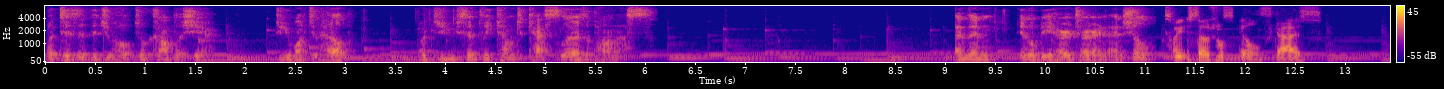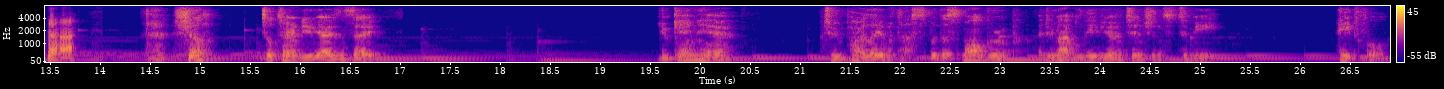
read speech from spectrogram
What is it that you hope to accomplish here? Do you want to help, or do you simply come to cast slurs upon us? And then it'll be her turn, and she'll Sweet social skills, guys. she'll she'll turn to you guys and say, "You came here to parley with us with a small group. I do not believe your intentions to be hateful.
